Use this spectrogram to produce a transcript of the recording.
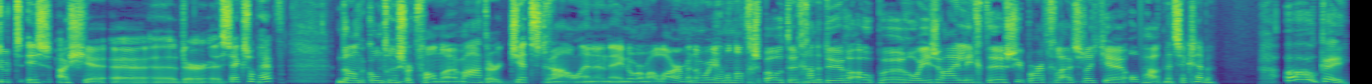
doet is als je er seks op hebt... dan komt er een soort van waterjetstraal en een enorm alarm. En dan word je helemaal nat gespoten. Gaan de deuren open, rode zwaailichten, superhard geluid... zodat je ophoudt met seks hebben. Oh, oké.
